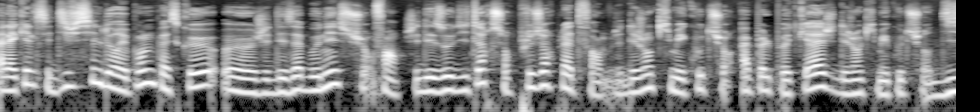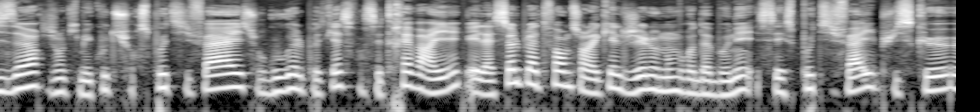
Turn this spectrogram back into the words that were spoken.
à laquelle c'est difficile de répondre parce que euh, j'ai des abonnés sur enfin j'ai des auditeurs sur plusieurs plateformes. J'ai des gens qui m'écoutent sur Apple Podcast j'ai des gens qui m'écoutent sur Deezer des gens qui m'écoutent sur Spotify sur Google Podcast enfin c'est très varié. Et la seule plateforme sur laquelle j'ai le nombre d'abonnés c'est Spotify puisque euh,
